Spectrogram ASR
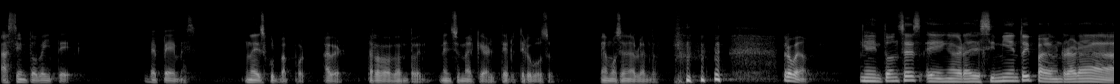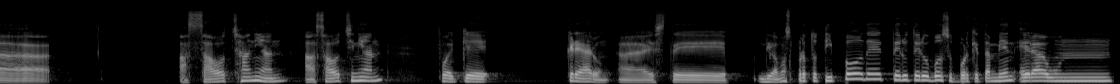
a 120 BPMs. Una disculpa por haber tardado tanto en mencionar que era el terriboso. Me emocioné hablando. pero bueno, entonces en agradecimiento y para honrar a, a Sao Chanian, a Sao Chinian, fue que crearon a este, digamos, prototipo de Teru Bosu, porque también era un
